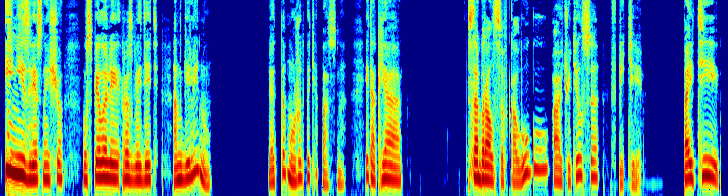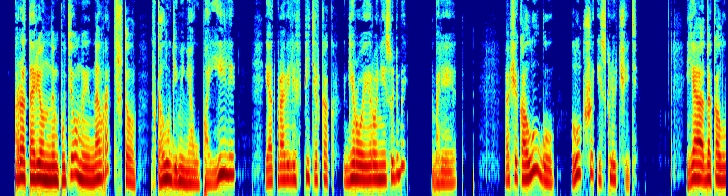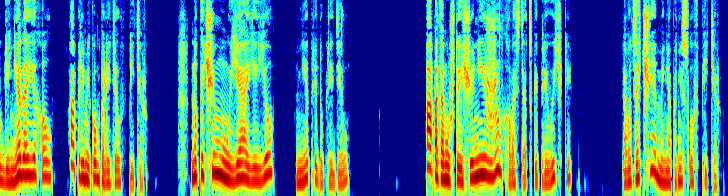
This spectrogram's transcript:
И неизвестно еще, успела ли разглядеть Ангелину. Это может быть опасно. Итак, я собрался в Калугу, а очутился в Питере. Пойти протаренным путем и наврать, что в Калуге меня упоили и отправили в Питер как героя иронии судьбы? Бред. Вообще Калугу лучше исключить. Я до Калуги не доехал, а прямиком полетел в Питер. Но почему я ее не предупредил? А потому что еще не изжил холостяцкой привычки. А вот зачем меня понесло в Питер?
